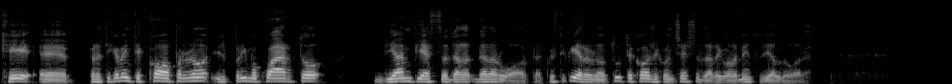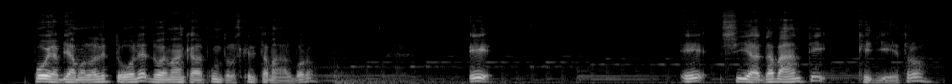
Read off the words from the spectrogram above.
che eh, praticamente coprono il primo quarto di ampiezza della, della, ruota. Queste qui erano tutte cose concesse dal regolamento di allora. Poi abbiamo l'alettone dove manca appunto la scritta Marlboro e, e sia davanti che dietro.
